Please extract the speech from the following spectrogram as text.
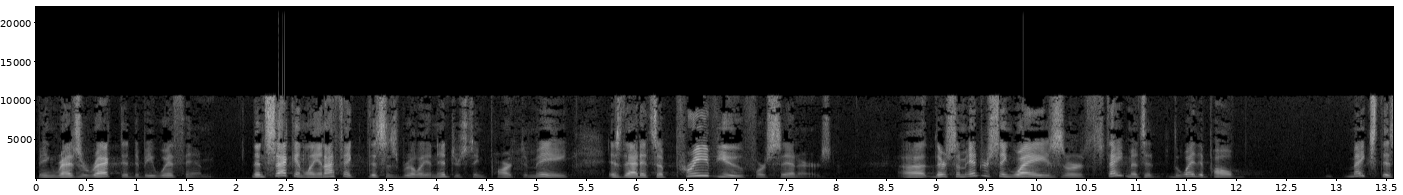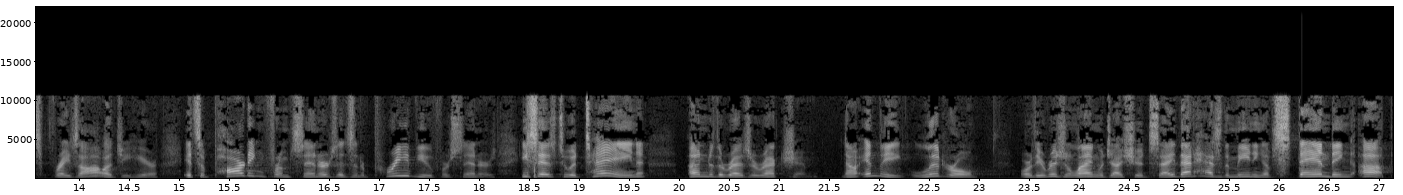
being resurrected to be with Him. Then, secondly, and I think this is really an interesting part to me, is that it's a preview for sinners. Uh, there's some interesting ways or statements, that, the way that Paul makes this phraseology here. It's a parting from sinners, it's a preview for sinners. He says to attain under the resurrection. Now, in the literal, or the original language, I should say, that has the meaning of standing up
